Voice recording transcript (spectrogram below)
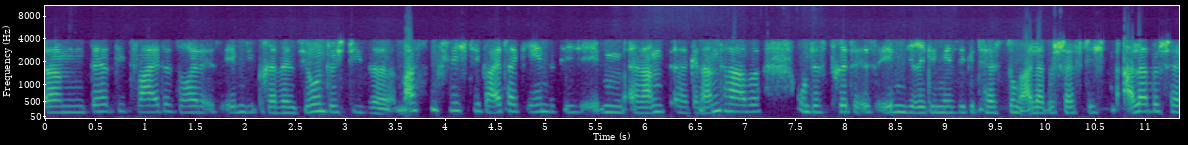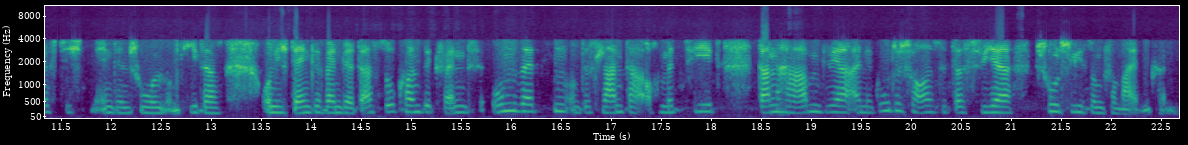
Ähm, der, die zweite Säule ist eben die Prävention durch diese Maskenpflicht, die weitergehende, die ich eben ernannt, äh, genannt habe. Und das dritte ist eben die regelmäßige Testung aller Beschäftigten, aller Beschäftigten in den Schulen und Kitas. Und ich denke, wenn wir das so konsequent umsetzen und das Land da auch mitzieht, dann haben wir eine gute Chance, dass wir Schulschließungen vermeiden können.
